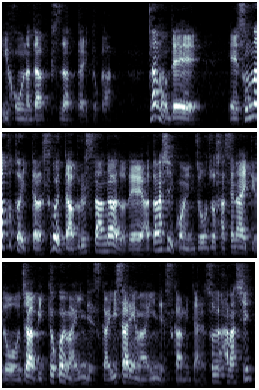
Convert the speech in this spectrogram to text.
違法なダップスだったりとか。なのでえー、そんなこと言ったらすごいダブルスタンダードで新しいコイン上場させないけどじゃあビットコインはいいんですか？イーサリアムはいいんですか？みたいなそういう話？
